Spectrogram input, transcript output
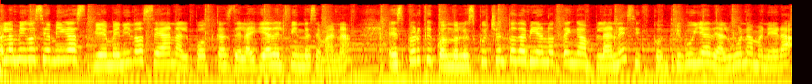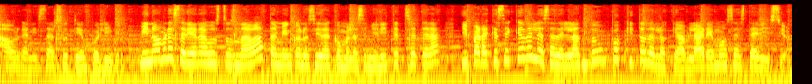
Hola amigos y amigas, bienvenidos sean al podcast de la guía del fin de semana. Espero que cuando lo escuchen todavía no tengan planes y contribuya de alguna manera a organizar su tiempo libre. Mi nombre es Ariana Bustos Nava, también conocida como la señorita etcétera, y para que se quede les adelanto un poquito de lo que hablaremos esta edición.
